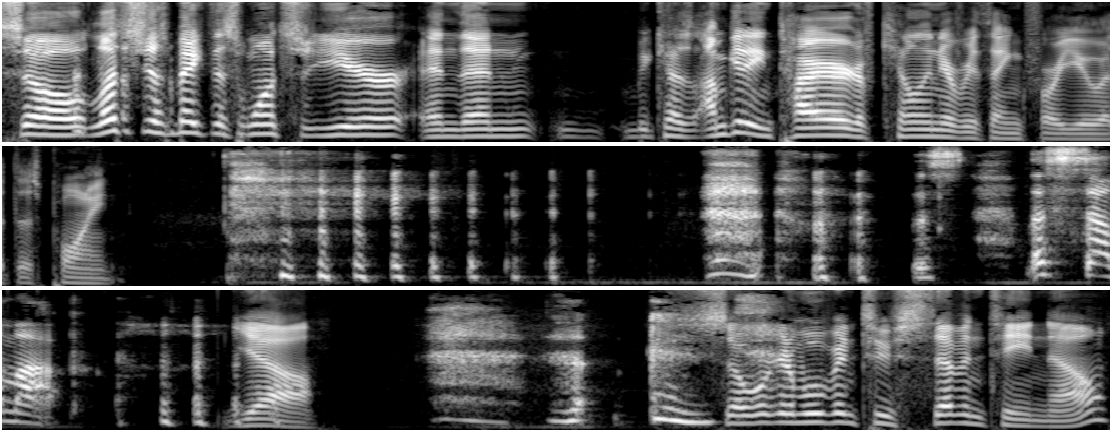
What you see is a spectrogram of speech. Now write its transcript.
So let's just make this once a year, and then because I'm getting tired of killing everything for you at this point. let's let's sum up. Yeah. so we're gonna move into 17 now.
